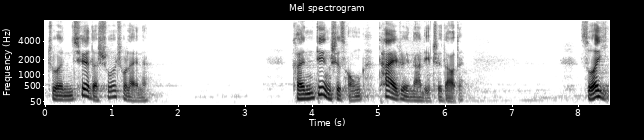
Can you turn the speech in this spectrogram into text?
准确的说出来呢？肯定是从泰瑞那里知道的，所以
